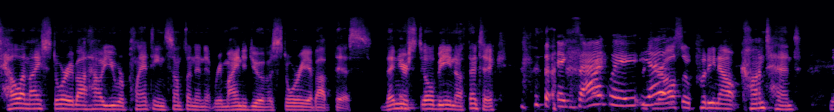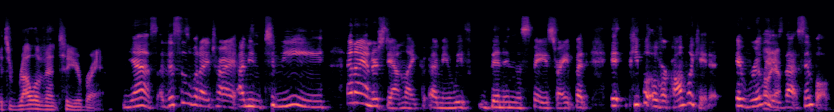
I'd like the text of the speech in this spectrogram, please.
tell a nice story about how you were planting something and it reminded you of a story about this. Then you're still being authentic. exactly. yeah. You're also putting out content that's relevant to your brand. Yes, uh, this is what I try. I mean, to me, and I understand, like, I mean, we've been in the space, right? But it people overcomplicate it. It oh, really oh, yeah. is that simple.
